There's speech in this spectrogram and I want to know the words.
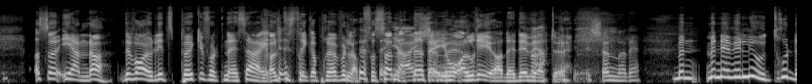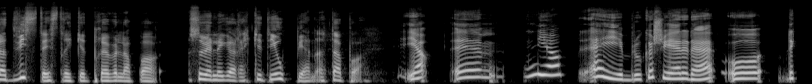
Altså igjen da, Det var jo litt spøkefullt når jeg sa jeg alltid strikker prøvelapp, for sannheten Ja, er at jeg jo aldri gjør det. Det vet Nei, du. Jeg skjønner det. Men, men jeg ville jo trodd at hvis jeg strikket prøvelapper, så ville jeg ha rekket de opp igjen etterpå. Ja. ehm, ja, jeg bruker ikke å gjøre det, og det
